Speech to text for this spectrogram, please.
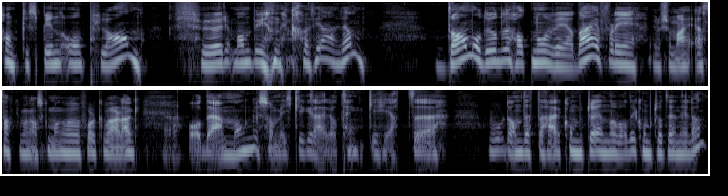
tankespinn og plan før man begynner karrieren. Da må du jo ha hatt noe ved deg, fordi unnskyld meg, jeg snakker med ganske mange folk hver dag, Ja. og det er mange som ikke greier å tenke helt uh, hvordan dette her kommer til å ende, og hva de kommer til å tjene i lønn.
